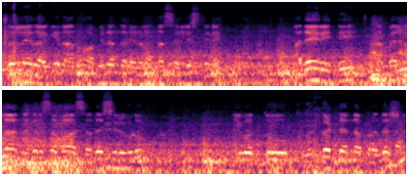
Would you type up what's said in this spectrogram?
ಮೊದಲನೇದಾಗಿ ನಾನು ಅಭಿನಂದನೆಗಳನ್ನು ಸಲ್ಲಿಸ್ತೇನೆ. ಅದೇ ರೀತಿ ನಮ್ಮೆಲ್ಲ ನಗರಸಭಾ ಸದಸ್ಯರುಗಳು ಇವತ್ತು ಒಗ್ಗಟ್ಟನ್ನು ಪ್ರದರ್ಶನ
